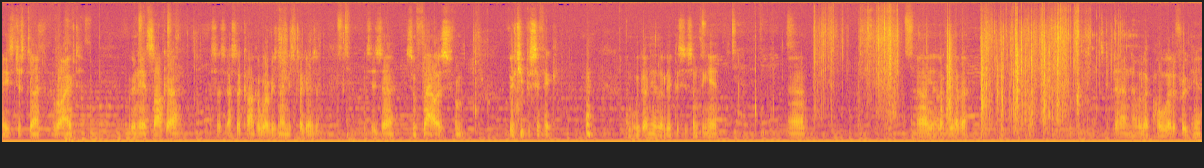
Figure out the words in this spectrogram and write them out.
He's just uh, arrived. We're near Saka, that's a, that's a Kaka, whatever his name is, Togoza. This is uh, some flowers from Fuji Pacific. and what we got in here, look, look, this is something here. Uh, oh yeah, look, we have a... Let's get that out and have a look. A whole load of fruit here.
